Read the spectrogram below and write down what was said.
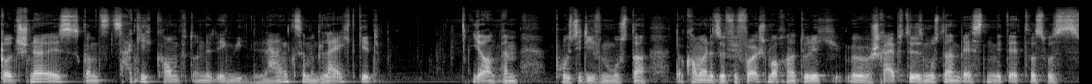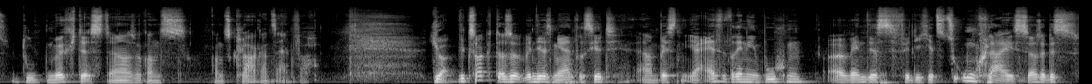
ganz schnell ist, ganz zackig kommt und nicht irgendwie langsam und leicht geht. Ja, und beim positiven Muster, da kann man nicht so viel falsch machen. Natürlich überschreibst du das Muster am besten mit etwas, was du möchtest. Ja, also ganz, ganz klar, ganz einfach. Ja, wie gesagt, also wenn dir das mehr interessiert, am besten eher Einzeltraining buchen, äh, wenn das für dich jetzt zu unklar ist. Also das,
